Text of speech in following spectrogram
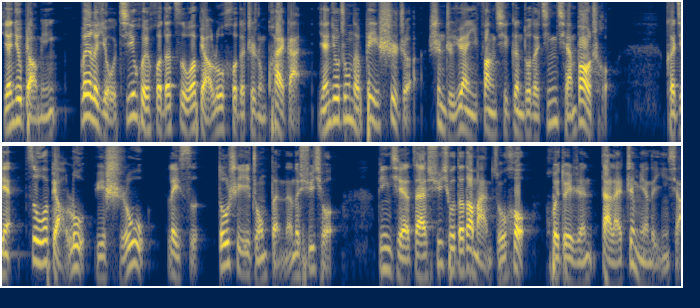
研究表明，为了有机会获得自我表露后的这种快感，研究中的被试者甚至愿意放弃更多的金钱报酬。可见，自我表露与食物类似，都是一种本能的需求，并且在需求得到满足后，会对人带来正面的影响。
